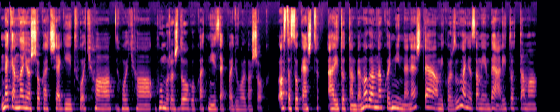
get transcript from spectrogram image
Nekem nagyon sokat segít, hogyha, hogyha humoros dolgokat nézek vagy olvasok. Azt a szokást állítottam be magamnak, hogy minden este, amikor zuhanyozom, én beállítottam a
